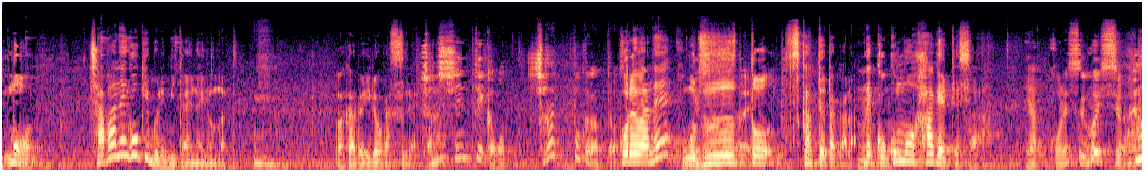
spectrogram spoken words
もう茶羽ゴキブリみたいな色になってるわかる色がするやつね写真っていうかもう茶っぽくなってますこれはねもうずーっと使ってたから。でここもハゲてさ。いやこれすごいっすよね。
